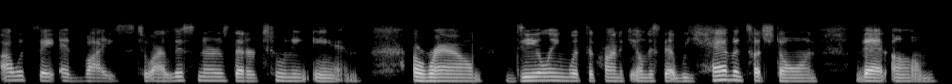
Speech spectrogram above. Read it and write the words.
I would say advice to our listeners that are tuning in around dealing with the chronic illness that we haven't touched on that um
